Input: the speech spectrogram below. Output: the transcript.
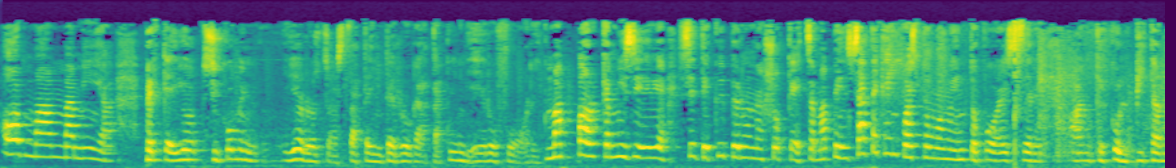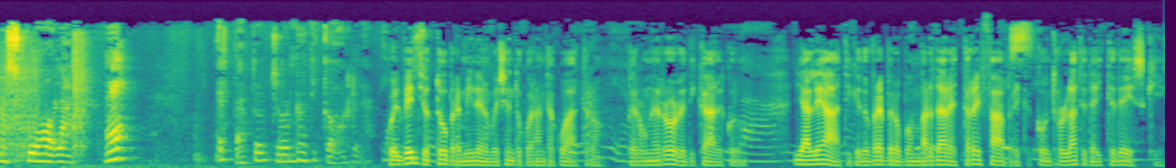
oh mamma mia, perché io, siccome io ero già stata interrogata, quindi ero fuori, ma porca miseria, siete qui per una sciocchezza, ma pensate che in questo momento può essere anche colpita una scuola, eh? È stato il giorno di Corla. Quel 20 ottobre 1944, per un errore di calcolo, gli alleati che dovrebbero bombardare tre fabbriche controllate dai tedeschi,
